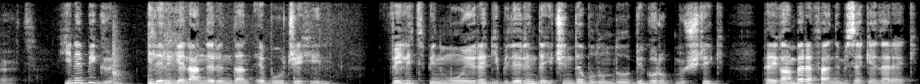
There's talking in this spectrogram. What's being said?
Evet. Yine bir gün ileri gelenlerinden Ebu Cehil, Velid bin Muire gibilerin de içinde bulunduğu bir grup müşrik, Peygamber Efendimiz'e gelerek,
